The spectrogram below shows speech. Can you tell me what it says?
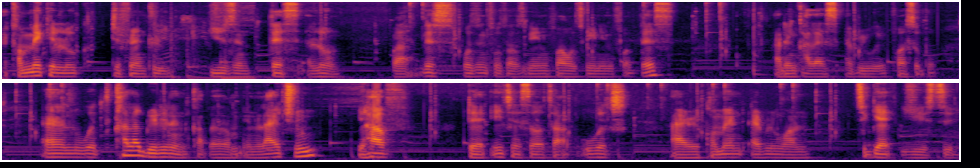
i can make it look differently using this alone. But this wasn't what i was going for. I was going in for this adding colors every way possible. And with color grading in, um, in lightroom you have the hsl tab which i recommend everyone to get used to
